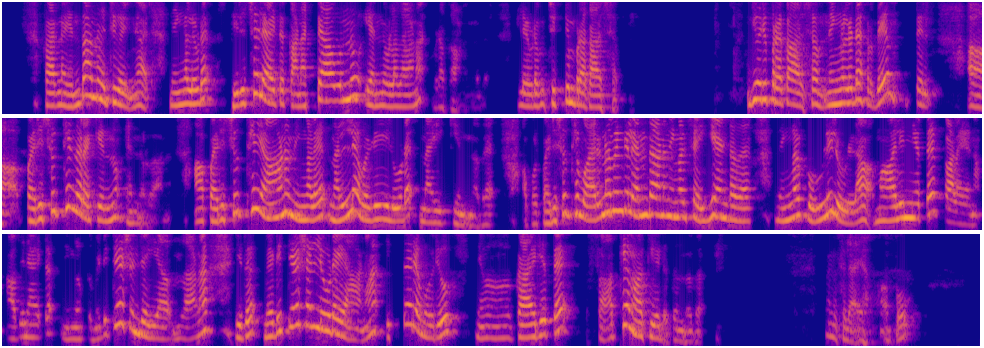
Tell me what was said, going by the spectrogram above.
കാരണം എന്താന്ന് വെച്ച് കഴിഞ്ഞാൽ നിങ്ങളിവിടെ സ്പിരിച്വലായിട്ട് കണക്റ്റ് ആവുന്നു എന്നുള്ളതാണ് ഇവിടെ കാണുന്നത്. അല്ലെ ഇവിടെ ചുറ്റും പ്രകാശം. ഈ ഒരു പ്രകാശം നിങ്ങളുടെ ഹൃദയത്തിൽ പരിശുദ്ധി നിറയ്ക്കുന്നു എന്നുള്ളതാണ്. ആ പരിശുദ്ധിയാണ് നിങ്ങളെ നല്ല വഴിയിലൂടെ നയിക്കുന്നത്. അപ്പോൾ പരിശുദ്ധി വരണമെങ്കിൽ എന്താണ് നിങ്ങൾ ചെയ്യേണ്ടത്? നിങ്ങൾക്കുള്ളിലുള്ള മാലിന്യത്തെ കളയണം. അതിനായിട്ട് നിങ്ങൾക്ക് മെഡിറ്റേഷൻ ചെയ്യാവുന്നതാണ്. ഇത് മെഡിറ്റേഷനിലൂടെയാണ് ഇത്തരമൊരു കാര്യത്തെ സാധ്യമാക്കിയെടുക്കുന്നത്. മനസ്സിലായോ? അപ്പോൾ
